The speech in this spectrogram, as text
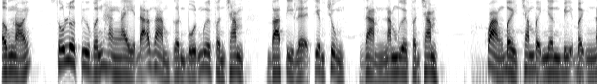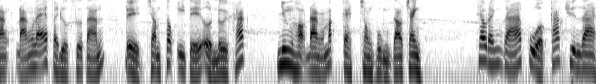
Ông nói, số lượt tư vấn hàng ngày đã giảm gần 40% và tỷ lệ tiêm chủng giảm 50%. Khoảng 700 bệnh nhân bị bệnh nặng đáng lẽ phải được sơ tán để chăm sóc y tế ở nơi khác, nhưng họ đang mắc kẹt trong vùng giao tranh. Theo đánh giá của các chuyên gia,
